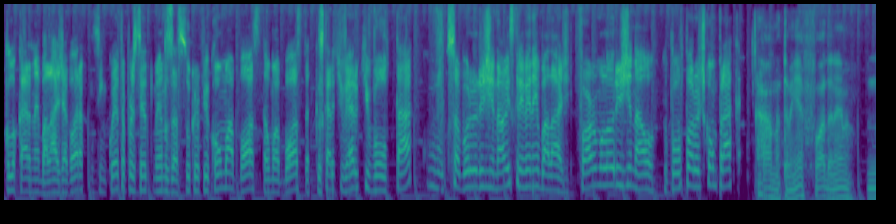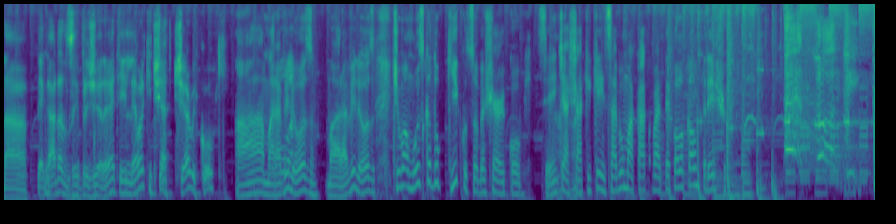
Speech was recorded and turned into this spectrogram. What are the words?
colocaram na embalagem. Agora com 50% menos açúcar, ficou uma bosta, uma bosta. Que os caras tiveram que voltar com o sabor original e escrever na embalagem. Fórmula original. Que O povo parou de comprar, cara. Ah, mas também é foda, né, meu? Na pegada dos refrigerantes, aí lembra que tinha Cherry Coke? Ah, maravilhoso, maravilhoso. Tinha uma música do Kiko sobre a Sherry Coke. Se a gente achar que, quem sabe, o macaco vai até colocar um trecho. É só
